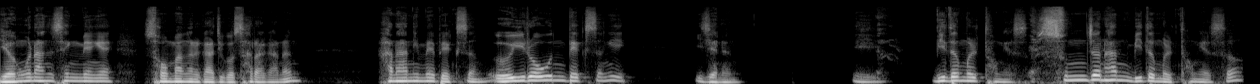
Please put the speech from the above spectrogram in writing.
영원한 생명의 소망을 가지고 살아가는 하나님의 백성, 의로운 백성이 이제는 이 믿음을 통해서 순전한 믿음을 통해서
